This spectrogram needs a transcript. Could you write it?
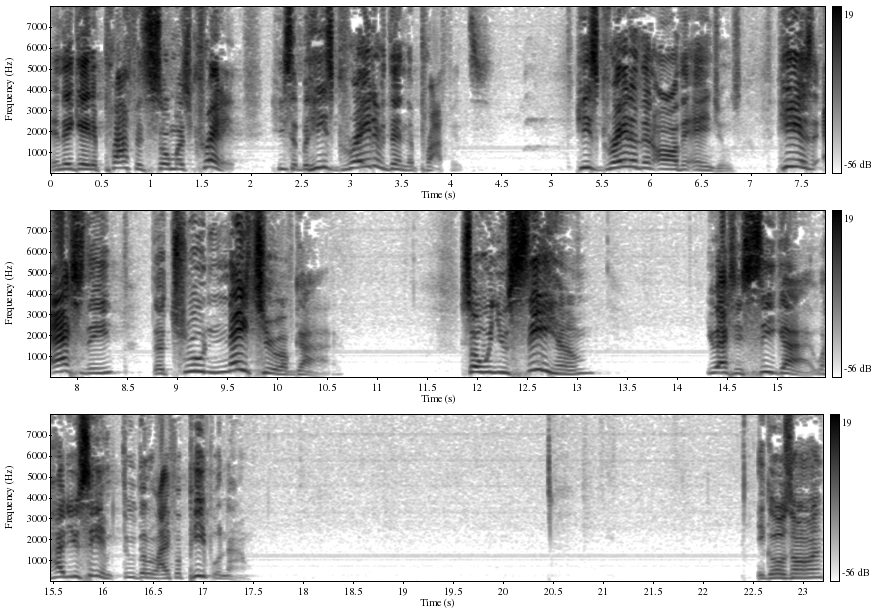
and they gave the prophets so much credit. He said, but he's greater than the prophets, he's greater than all the angels. He is actually the true nature of God. So when you see him, you actually see God. Well, how do you see him? Through the life of people now. It goes on.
